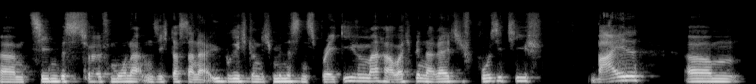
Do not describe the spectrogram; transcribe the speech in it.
ähm, 10 bis 12 Monaten sich das dann erübrigt und ich mindestens Break-Even mache, aber ich bin da relativ positiv, weil ähm,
